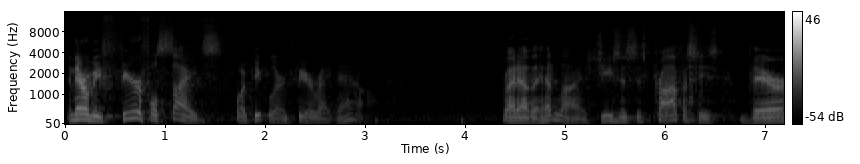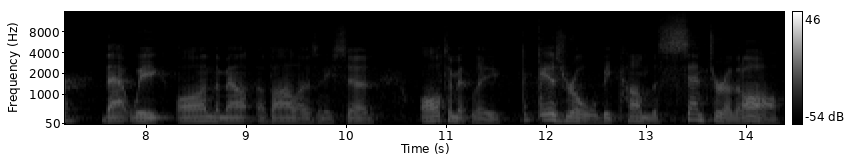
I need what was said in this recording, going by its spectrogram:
And there will be fearful sights. Boy, people are in fear right now right out of the headlines. Jesus' prophecies there that week on the Mount of Olives. And he said, ultimately, Israel will become the center of it all.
